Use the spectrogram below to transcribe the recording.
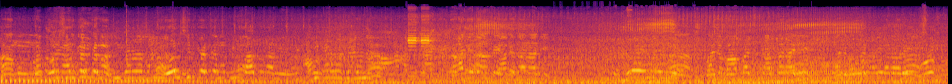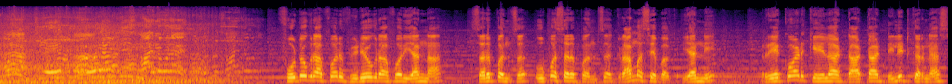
हा मग दोन शीट करते मग. दोन शीट करते मग. मी पाहतो ना मी. कागद आण कागद माझ्या बापाची सातबारा आहे. माझ्या बापाची सातबारा फोटोग्राफर व्हिडिओग्राफर यांना सरपंच उपसरपंच ग्रामसेवक यांनी रेकॉर्ड केलेला डाटा डिलीट करण्यास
